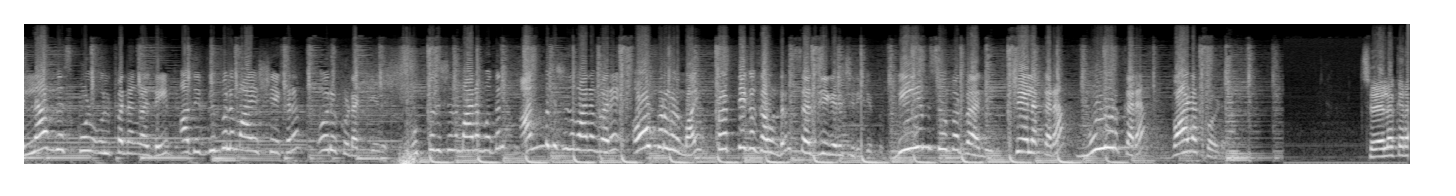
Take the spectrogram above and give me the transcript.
എല്ലാവിധ സ്കൂൾ ഉൽപ്പന്നങ്ങളുടെയും അതിവിപുലമായ ശേഖരം ഒരു കുടക്കീഴിൽ. മുപ്പത് ശതമാനം മുതൽ അൻപത് ശതമാനം വരെ ഓഫറുകളുമായി പ്രത്യേക കൗണ്ടർ സജ്ജീകരിച്ചിരിക്കുന്നു. V M super value Chelakkara Mullurkara Vazhakode. Chelakkara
